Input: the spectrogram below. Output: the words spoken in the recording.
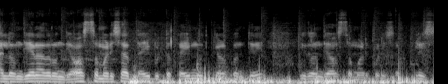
ಅಲ್ಲೊಂದು ಏನಾದರೂ ಒಂದು ವ್ಯವಸ್ಥೆ ಮಾಡಿ ಸರ್. ದಯವಿಟ್ಟು ಕೈ ಮುಗಿದು ಕೇಳ್ಕೊತೀನಿ. ಇದೊಂದು ವ್ಯವಸ್ಥೆ ಮಾಡಿಕೊಡಿ ಸರ್. ಪ್ಲೀಸ್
